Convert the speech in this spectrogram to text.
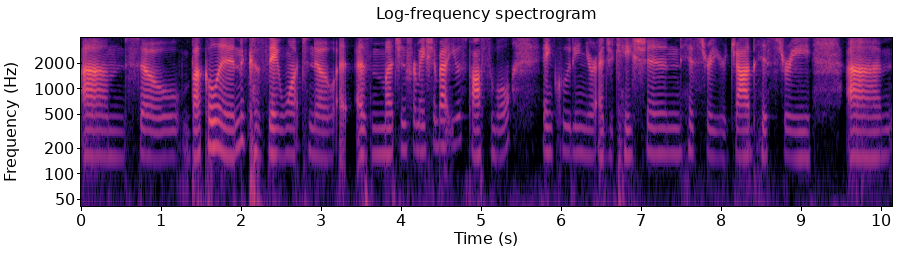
Um, so buckle in because they want to know as much information about you as possible, including your education history, your job history, um,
